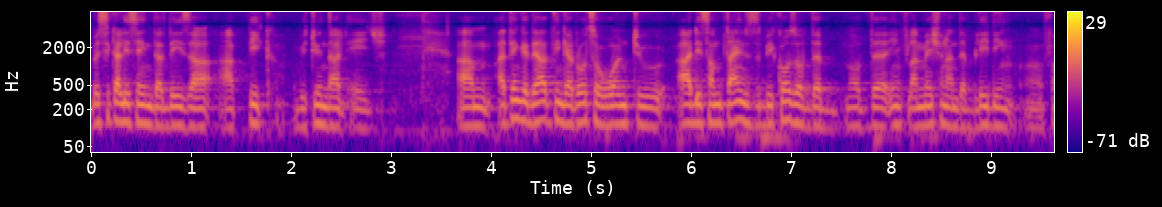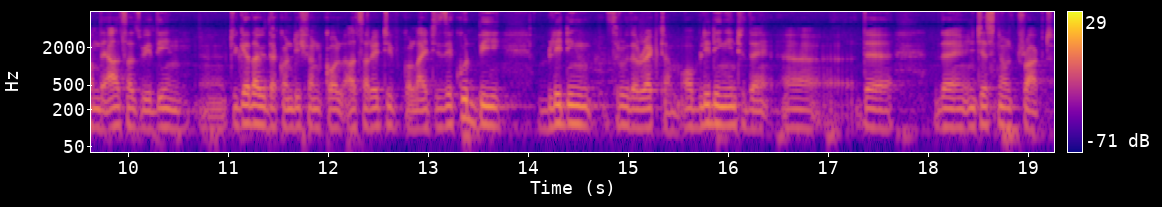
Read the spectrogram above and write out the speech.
basically saying that there is a, a peak between that age. Um, I think the other thing I'd also want to add is sometimes because of the of the inflammation and the bleeding uh, from the ulcers within, uh, together with a condition called ulcerative colitis, there could be bleeding through the rectum or bleeding into the uh, the the intestinal tract.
